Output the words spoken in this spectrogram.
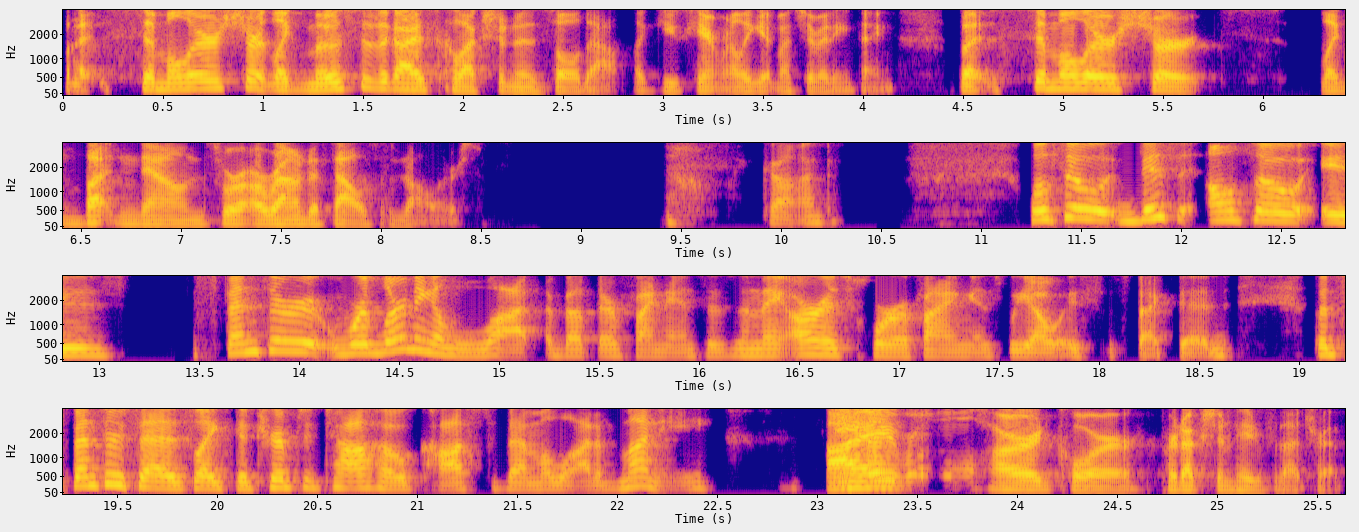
but similar shirt, like most of the guys' collection is sold out. Like you can't really get much of anything. But similar shirts, like button downs, were around a thousand dollars. Oh my god. Well, so this also is Spencer. We're learning a lot about their finances, and they are as horrifying as we always suspected. But Spencer says, like, the trip to Tahoe cost them a lot of money. I roll hardcore. Production paid for that trip.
